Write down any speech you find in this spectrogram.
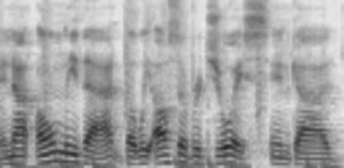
And not only that, but we also rejoice in God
